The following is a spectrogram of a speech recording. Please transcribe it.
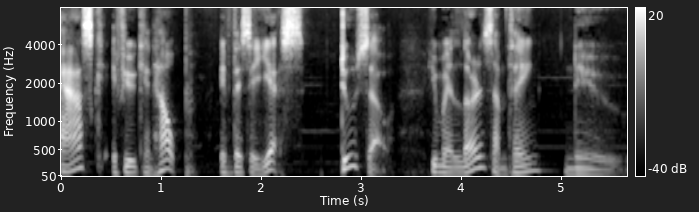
ask if you can help. If they say yes, do so. You may learn something new.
